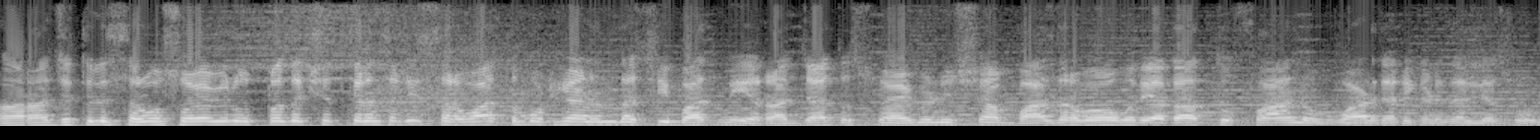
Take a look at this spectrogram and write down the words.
राज्यातील सर्व सोयाबीन उत्पादक शेतकऱ्यांसाठी सर्वात मोठी आनंदाची बातमी. राज्यात सोयाबीनच्या बाजारभावामध्ये आता तुफान वाढ त्या ठिकाणी झाली असून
